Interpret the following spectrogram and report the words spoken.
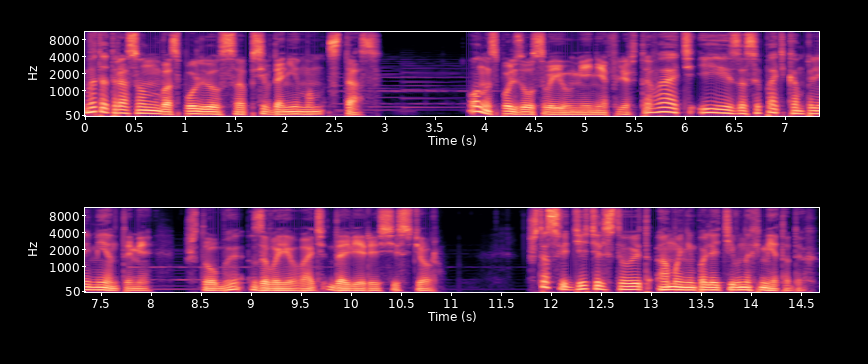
В этот раз он воспользовался псевдонимом Стас. Он использовал свои умения флиртовать и засыпать комплиментами, чтобы завоевать доверие сестер. Что свидетельствует о манипулятивных методах,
